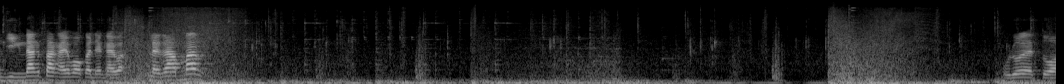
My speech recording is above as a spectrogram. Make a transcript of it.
มันยิงนั่งตั้งไอ้บอลกันยังไงวะไหนรำมั่งโอ้โดนแต่ตัว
